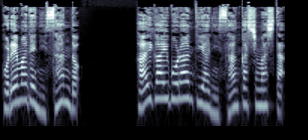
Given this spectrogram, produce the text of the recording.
これまでに3度、海外ボランティアに参加しました。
